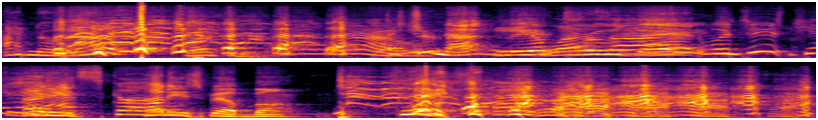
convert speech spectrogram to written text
I know, right? Did Did you not live Was through I? that? Would you? how, do Yeah. you, how do you spell bump?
